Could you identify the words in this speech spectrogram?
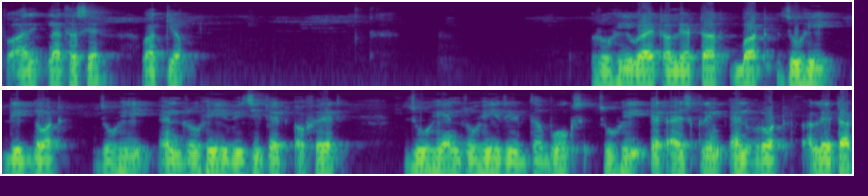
તો આ રીતના થશે વાક્ય. Ruhi write a letter, but Juhi did not. Juhi and Ruhi visited a fair. Juhi and Ruhi read the books. Juhi ate ice cream and wrote a letter.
